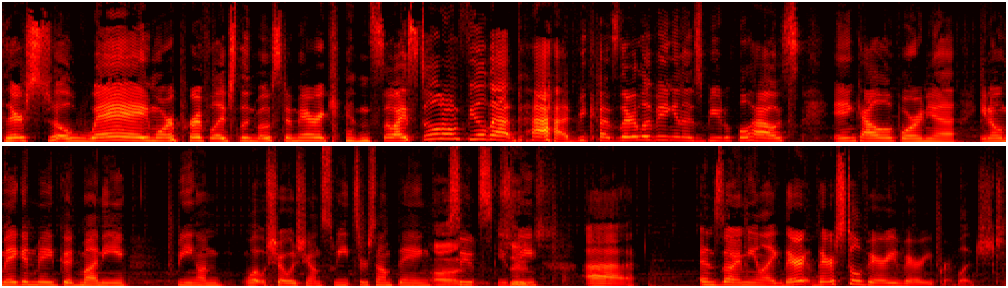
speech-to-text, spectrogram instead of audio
they're still way more privileged than most Americans. So I still don't feel that bad because they're living in this beautiful house in California. You know, Meghan made good money being on what show was she on? Sweets or something? Uh, Suits, excuse Suits. me. Uh, and so I mean, like they're they're still very very privileged.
